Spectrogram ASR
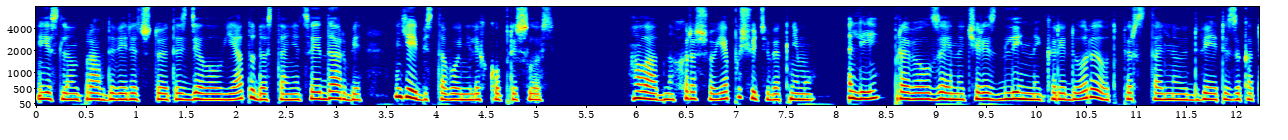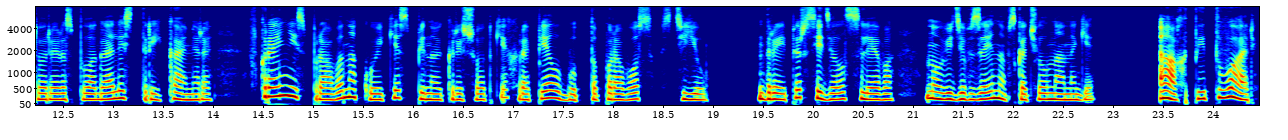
Если он правда верит, что это сделал я, то достанется и Дарби. Ей без того нелегко пришлось. «Ладно, хорошо, я пущу тебя к нему». Ли провел Зейна через длинный коридор и отпер стальную дверь, за которой располагались три камеры. В крайней справа на койке спиной к решетке храпел, будто паровоз, Стью. Дрейпер сидел слева, но, увидев Зейна, вскочил на ноги. «Ах ты, тварь!»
